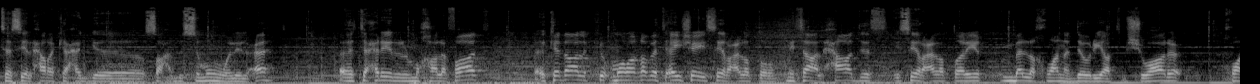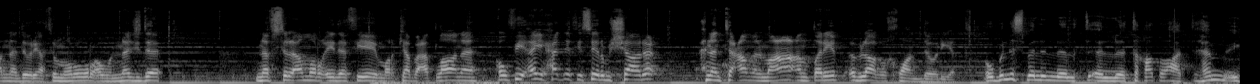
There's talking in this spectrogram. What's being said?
تسهيل حركة حق آه، صاحب السمو ولي العهد تحرير المخالفات كذلك مراقبة أي شيء يصير على الطرق. مثال حادث يصير على الطريق نبلغ إخواننا الدوريات بالشوارع إخواننا دوريات المرور أو النجدة. نفس الأمر إذا في مركبه عطلانة أو في أي حدث يصير بالشارع إحنا نتعامل معاه عن طريق إبلاغ إخوان الدوريات. وبالنسبة للتقاطعات هم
